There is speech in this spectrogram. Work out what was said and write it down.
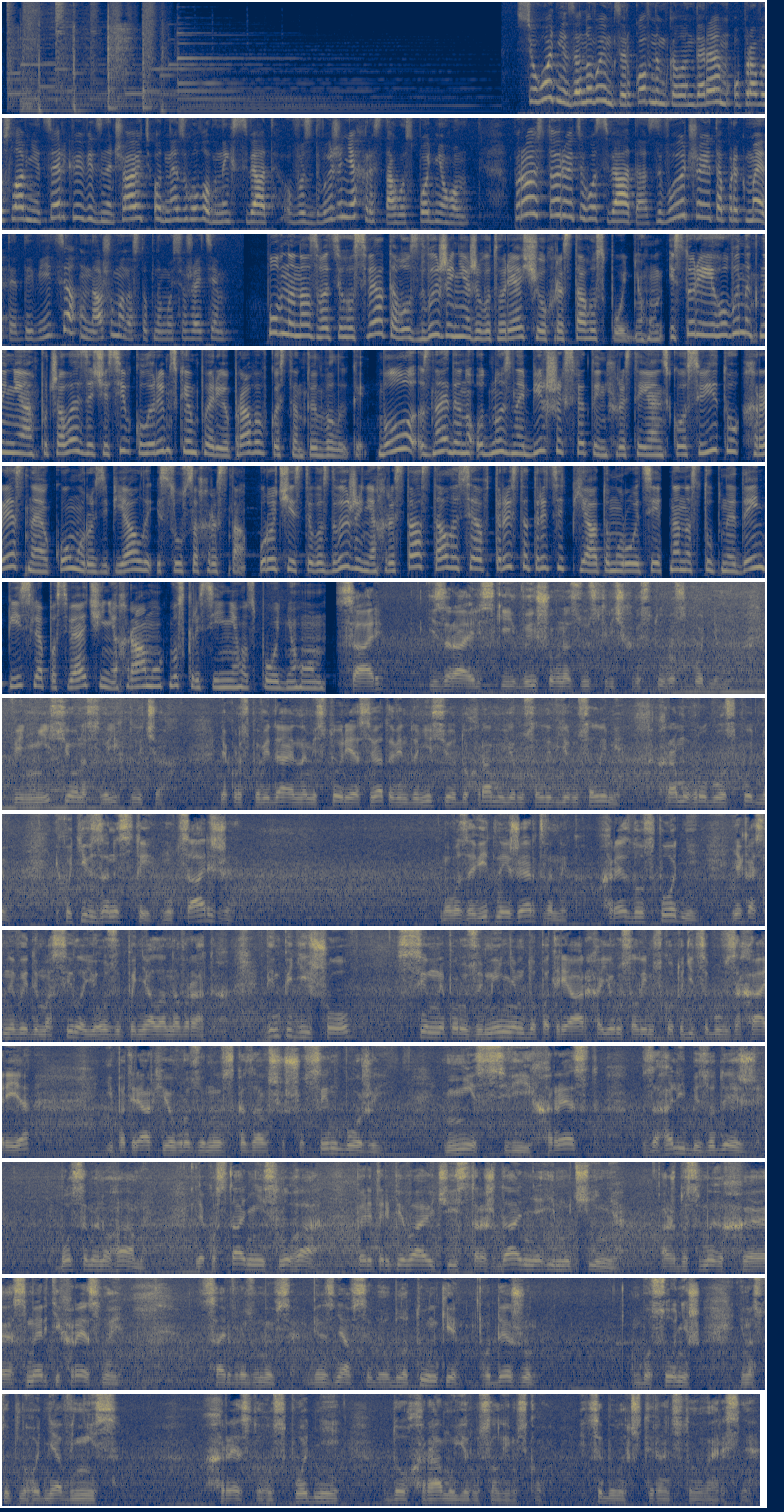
Сьогодні за новим церковним календарем у православній церкві відзначають одне з головних свят Воздвиження Христа Господнього. Про історію цього свята, звичаї та прикмети дивіться у нашому наступному сюжеті. Повна назва цього свята Воздвиження животворящого Христа Господнього. Історія його виникнення почалась за часів, коли Римською імперією правив Костянтин Великий. Було знайдено одну з найбільших святинь християнського світу хрест, на якому розіп'яли Ісуса Христа. Урочисте воздвиження Христа сталося в 335 році, на наступний день після посвячення храму Воскресіння Господнього. Цар ізраїльський вийшов на зустріч Христу Господньому. Він ніс його на своїх плечах. Як розповідає нам історія свята, він доніс його до храму Єрусали в Єрусалимі, храму гробу Господнього, і хотів занести. Ну, цар же, новозавітний жертвенник, хрест Господній, якась невидима сила його зупиняла на вратах. Він підійшов з цим непорозумінням до патріарха Єрусалимського, тоді це був Захарія, і патріарх його врозумів, сказавши, що син Божий ніс свій хрест взагалі без одежі, босими ногами, як останній слуга, перетерпіваючи страждання і мучіння аж до е, смерті хресної. Цар врозумився. Він зняв з себе облатунки, одежу, босоніж і наступного дня вніс хрест Господній до храму Єрусалимського. І це було 14 вересня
